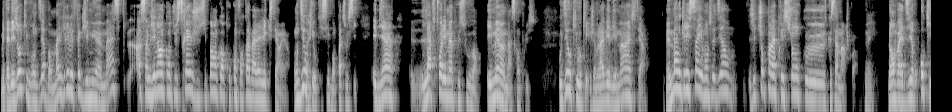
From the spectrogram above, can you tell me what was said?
Mais tu as des gens qui vont dire, bon, malgré le fait que j'ai mis un masque, ah, ça me gêne encore du stress, je suis pas encore trop confortable à aller à l'extérieur. On dit, OK, OK, c'est bon, pas de souci. Eh bien, lave-toi les mains plus souvent et mets un masque en plus. Ou dis, OK, OK, je vais me laver les mains, etc. Mais malgré ça, ils vont se dire, j'ai toujours pas l'impression que, que ça marche, quoi. Là, on va dire, OK,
